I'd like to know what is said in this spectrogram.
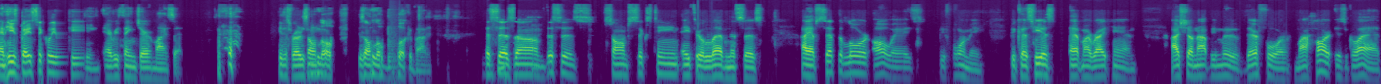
and he's basically repeating everything Jeremiah said. he just wrote his own little his own little book about it. It says, um, this is Psalm 16, 8 through 11. It says, I have set the Lord always before me, because he is at my right hand. I shall not be moved. Therefore, my heart is glad,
